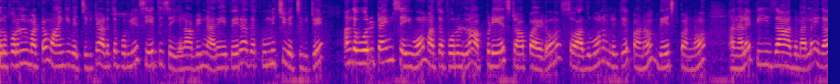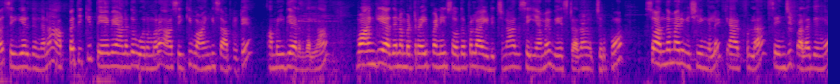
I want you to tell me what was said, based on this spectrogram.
ஒரு பொருள் மட்டும் வாங்கி வச்சுக்கிட்டு அடுத்த பொருளையும் சேர்த்து செய்யலாம் அப்படின்னு நிறைய பேர் அதை குமிச்சு வச்சுக்கிட்டு அந்த ஒரு டைம் செய்வோம். மற்ற பொருள்லாம் அப்படியே ஸ்டாப் ஆகிடும் ஸோ அதுவும் நம்மளுக்கு பணம் வேஸ்ட் பண்ணும். அதனால் பீஸா அது மாதிரிலாம் ஏதாவது செய்யறது இருந்தேன்னா அப்போதைக்கு தேவையானது ஒரு முறை ஆசைக்கு வாங்கி சாப்பிட்டுட்டு அமைதியாக இருந்துடலாம். வாங்கி அதை நம்ம ட்ரை பண்ணி சொதப்பலாகிடுச்சுன்னா அது செய்யாமல் வேஸ்ட்டாக தான் வச்சுருப்போம். ஸோ அந்த மாதிரி விஷயங்களை கேர்ஃபுல்லாக செஞ்சு பழகுங்க.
